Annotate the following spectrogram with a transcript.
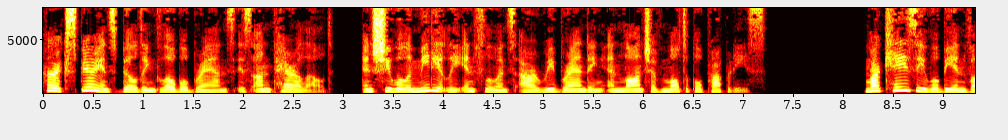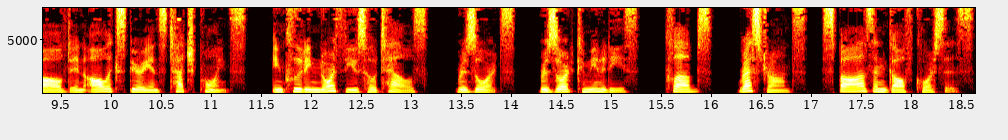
Her experience building global brands is unparalleled, and she will immediately influence our rebranding and launch of multiple properties. Marchese will be involved in all experience touch points, including Northview's hotels, resorts, resort communities, clubs, restaurants, spas, and golf courses.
